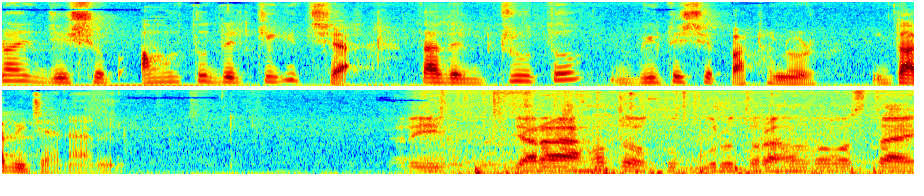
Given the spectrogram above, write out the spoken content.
নয় যেসব আহতদের চিকিৎসা তাদের দ্রুত বিদেশে পাঠানোর দাবি জানান। যারা আহত, খুব গুরুতর আহত অবস্থায়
